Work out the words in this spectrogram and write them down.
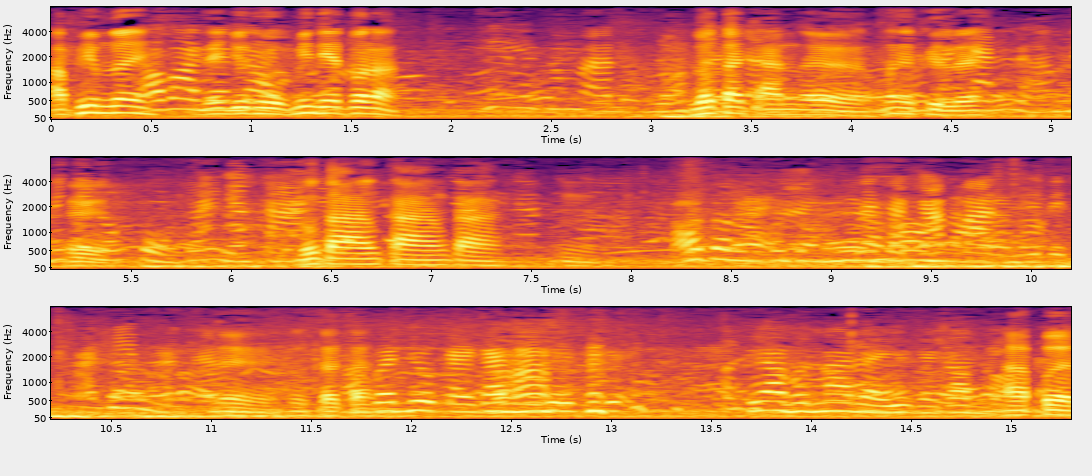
อาพิมพ์เลยใน YouTube มีเน็ตปะล่ะ ที่มันเข้ามาหลวงตาจันทร์เออมันก็ขึ้นเลยไม่เอใช่อหลวงปู่ใช่หลวงตาหลวงตาหลวงตาหลวงตาอืมเขาตลอดก็จบนี่มัแล้นวจะกลับบ้านมันจะเป็นทิ่มเออหลวงตาจันทร์เป็นอยู่ไกลกันพี่อาคนมาได้อยู่ไกลกันอ่าเปิด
